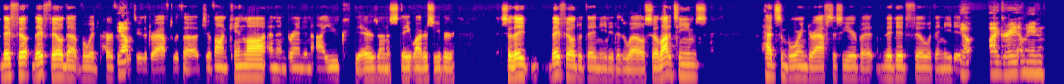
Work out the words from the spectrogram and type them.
they filled they filled that void perfectly Yep. through the draft with uh Javon Kinlaw and then Brandon Aiyuk, the Arizona State wide receiver. So they they filled what they needed as well. So a lot of teams had some boring drafts this year, but they did fill what they needed. Yep, I agree. I mean,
